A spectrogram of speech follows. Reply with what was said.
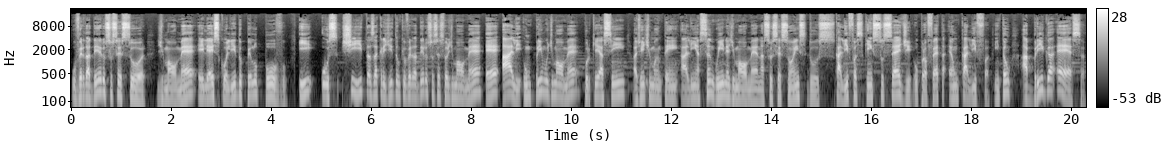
o verdadeiro sucessor de Maomé, ele é escolhido pelo povo e os xiitas acreditam que o verdadeiro sucessor de Maomé é Ali, um primo de Maomé, porque assim a gente mantém a linha sanguínea de Maomé nas sucessões dos califas. Quem sucede o profeta é um califa. Então a briga é essa.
